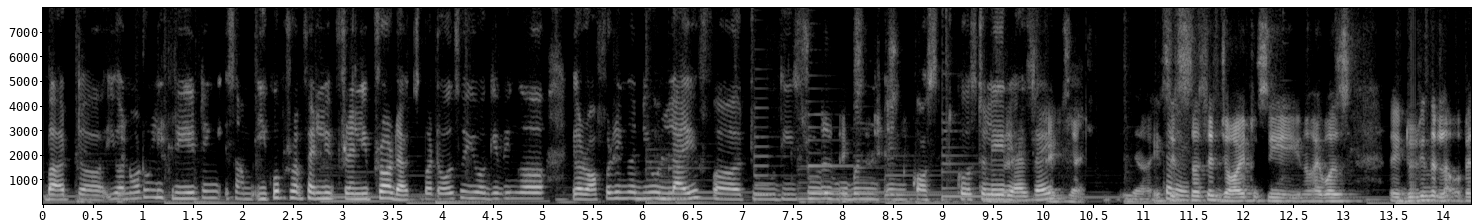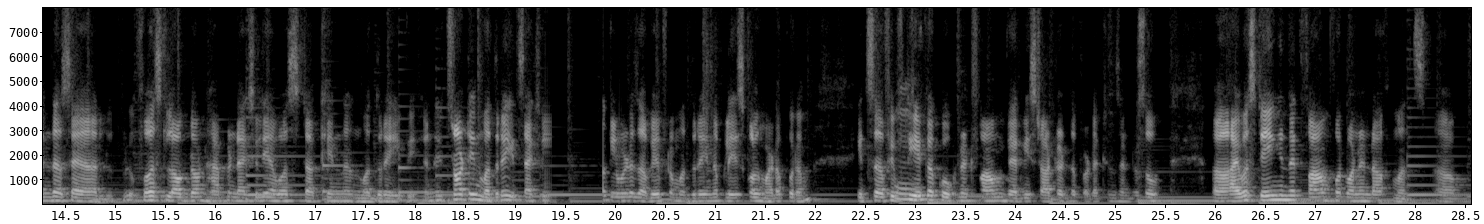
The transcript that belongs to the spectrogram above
but uh, you are not only creating some eco-friendly friendly products but also you are giving a you're offering a new life uh, to these rural women Exactly. in coast, coastal areas right Exactly. Yeah, it's, it's such a joy to see. You know, I was during the when the first lockdown happened. Actually, I was stuck in Madurai, and it's not in Madurai. It's actually kilometers away from Madurai in a place called Madapuram. It's a 50 Hmm. acre coconut farm where we started the production center. So uh, I was staying in that farm for one and a half months. Um,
